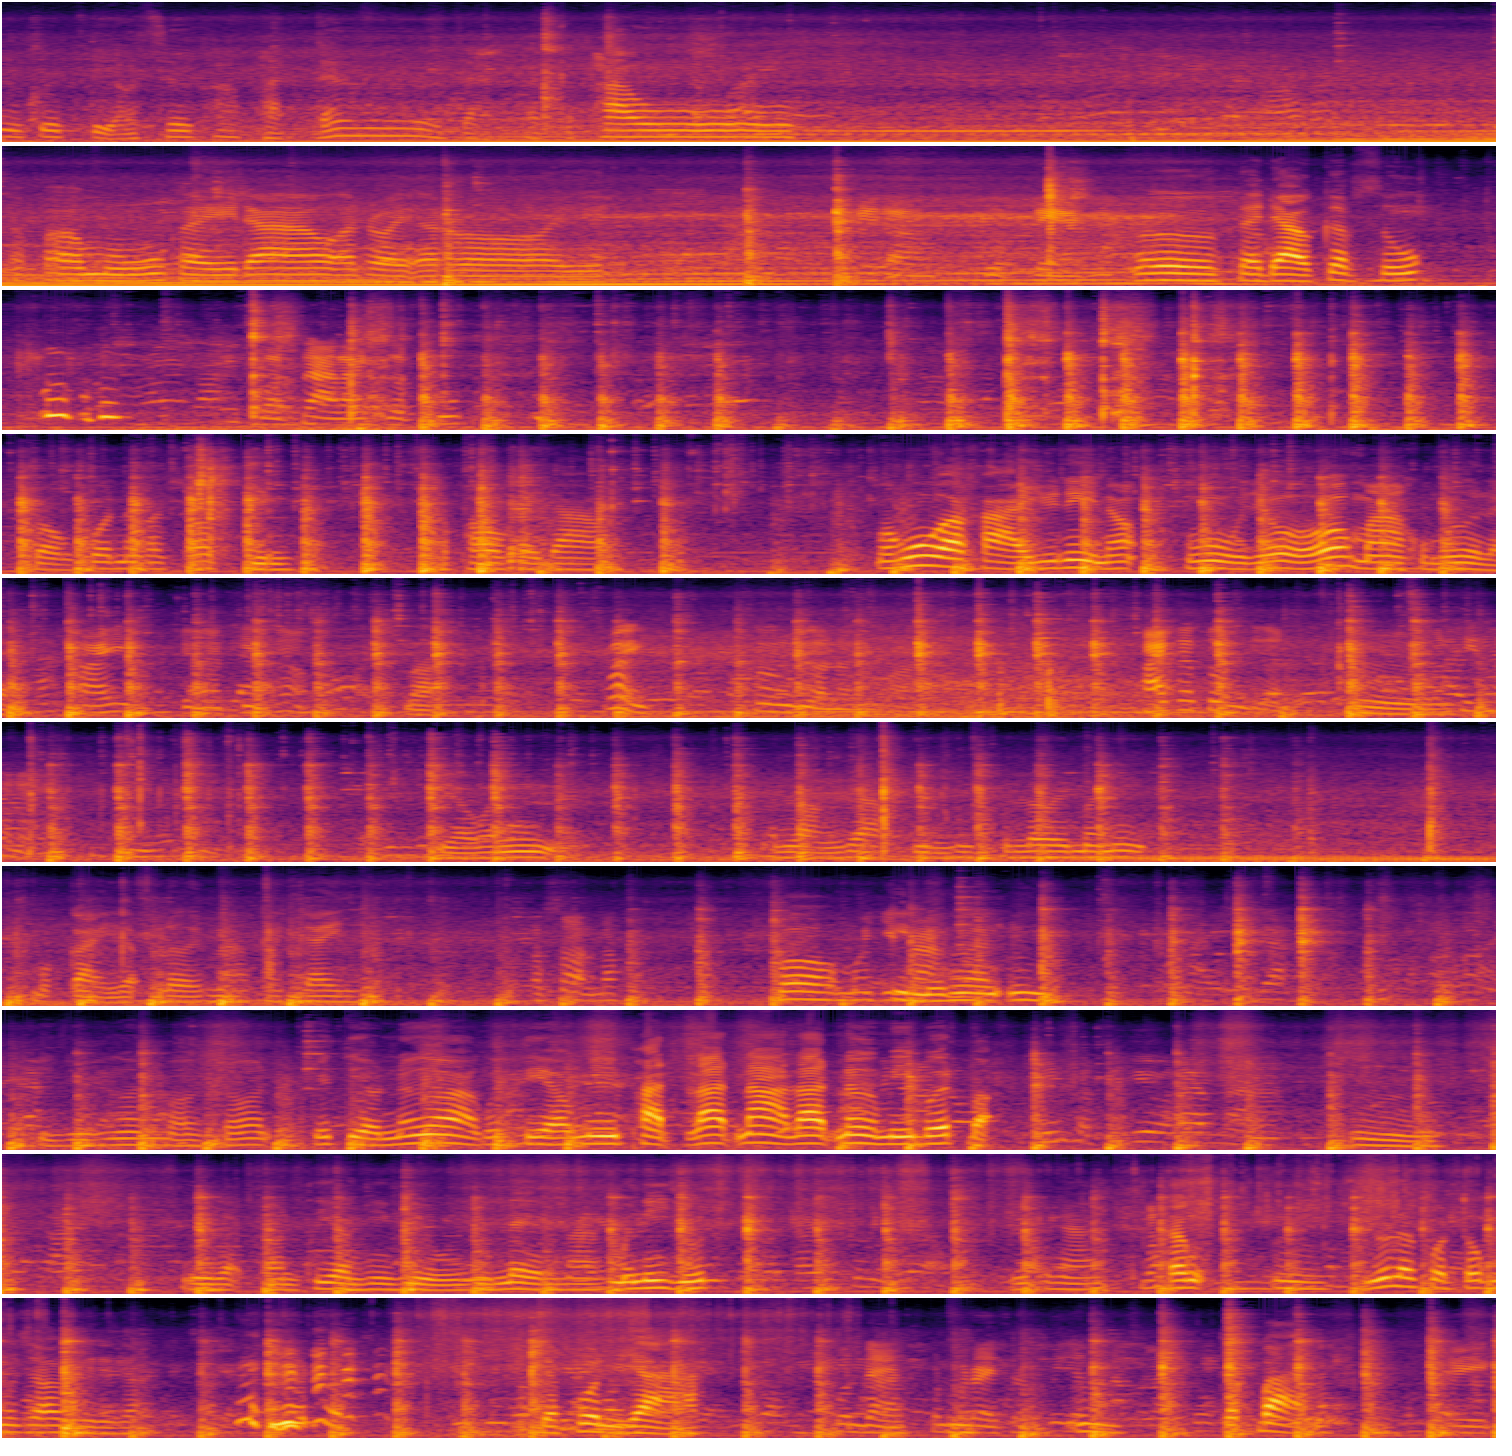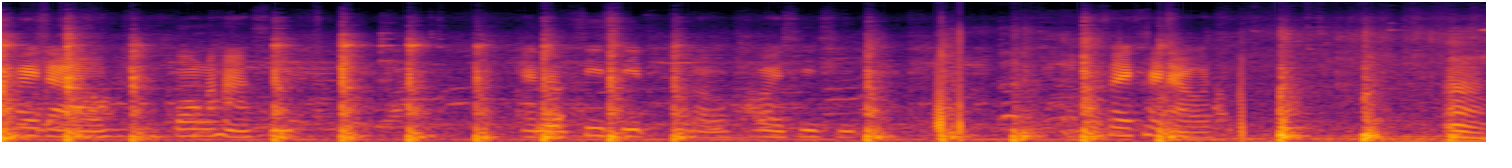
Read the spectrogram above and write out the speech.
ซื้อก๋วยเตี๋ยวซื้อข้าวผัดเด้อจ้ะผัดกะเพรากะเพราหมูไข่ดาวอร่อยอร่อยเออไข่ดาวเกือบสุกกวาดซาอะไรเกือบทุกสองคนนะเขาชอบกินกะเพราไข่ดาวมาหู้ว่าขายอยู่นี่เนาะหู้โยมาคุมือแหละ ใช้เป็นอาทิตย์แล้ว บอก เฮ้ย ต้นเดือนเลยดีกว่าใช้แต่ต้นเดือนอืมวันที่เท่าไหร่นะเดี๋ยววันวันหลังอยากกินไปเลยมานี่บอกไก่แล้วเลยมาใกล้ๆนี่กระซ่อนปะก็มากินอยู่เฮือนอืมกินอยู่เฮือนบ่ซ้อนก๋วยเตี๋ยวเนื้อก๋วยเตี๋ยวมีผัดราดหน้าราดเนื้อมีเบิร์ดบ่นี่ผัดซีอิ๊วราดมาอืมนี่แหละตอนเที่ยงหิวหิวหิวเล่นมามื้อนี้หยุด หยุดงานต้องอืมหยุดเลยฝนตกมื้อเช้านี่เลยจ้ะ จะพ่นยาคนด่าคนมาได้สักอืมจักบาทนะไอ้ไข่ดาวกองละห้าสิบไอ้น้ำสี่สิบเราร้อยสี่สิบใส่ไข่ดาวอ่า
